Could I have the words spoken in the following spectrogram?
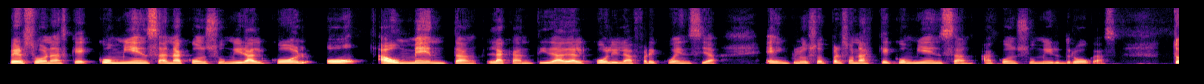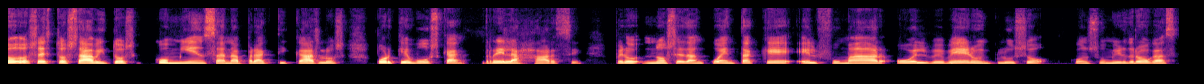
Personas que comienzan a consumir alcohol o aumentan la cantidad de alcohol y la frecuencia, e incluso personas que comienzan a consumir drogas. Todos estos hábitos comienzan a practicarlos porque buscan relajarse, pero no se dan cuenta que el fumar o el beber o incluso consumir drogas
